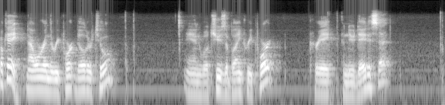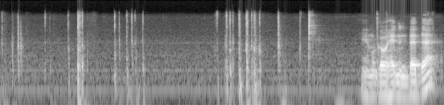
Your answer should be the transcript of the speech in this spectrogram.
Okay, now we're in the Report Builder tool and we'll choose a blank report. create a new data set. And we'll go ahead and embed that.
